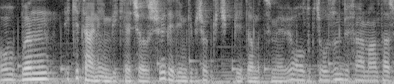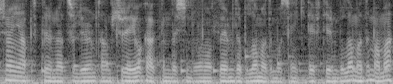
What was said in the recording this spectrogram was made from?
Oban iki tane imbikle çalışıyor. Dediğim gibi çok küçük bir damıtım evi. Oldukça uzun bir fermantasyon yaptıklarını hatırlıyorum. Tam süre yok aklımda şimdi o notlarımı da bulamadım. O seneki defterimi bulamadım ama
